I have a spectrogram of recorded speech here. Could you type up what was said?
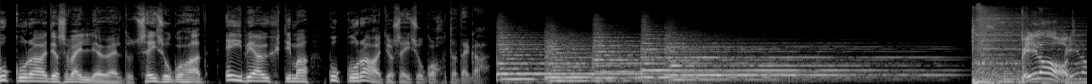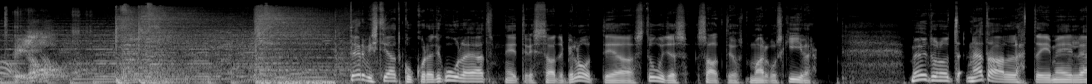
Kuku raadios välja öeldud seisukohad ei pea ühtima Kuku raadio seisukohtadega. tervist, head Kuku raadio kuulajad, eetris saade Piloot ja stuudios saatejuht Margus Kiiver. Möödunud nädal tõi meile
